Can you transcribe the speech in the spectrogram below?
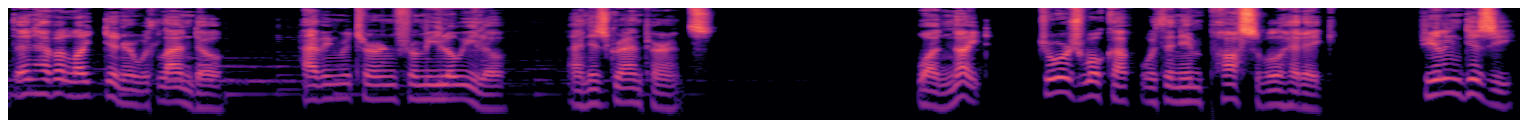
then have a light dinner with Lando, having returned from Iloilo and his grandparents. One night, George woke up with an impossible headache. Feeling dizzy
